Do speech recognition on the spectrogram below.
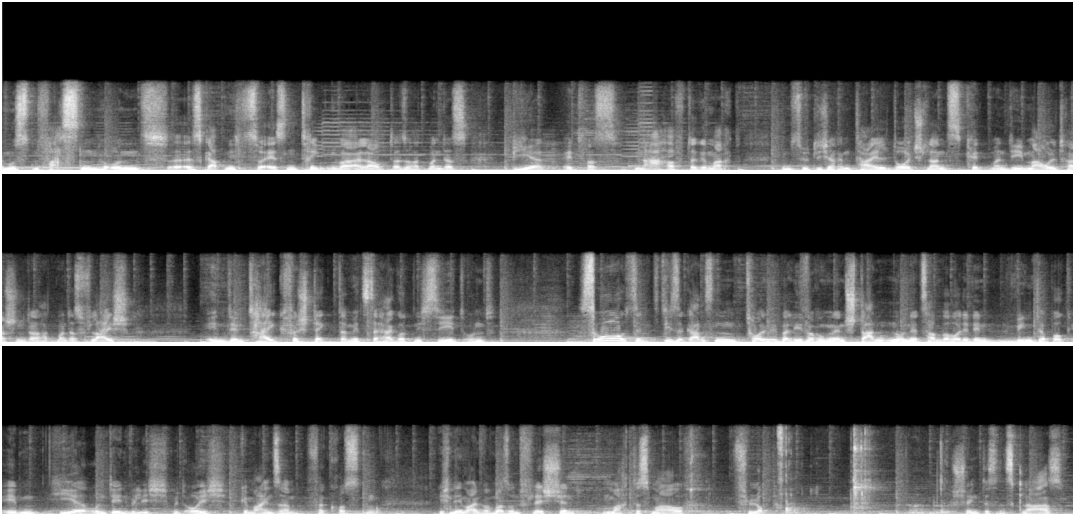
mussten fasten und es gab nichts zu essen, trinken war erlaubt, also hat man das Bier etwas nahrhafter gemacht. Im südlicheren Teil Deutschlands kennt man die Maultaschen, da hat man das Fleisch in den Teig versteckt, damit es der Herrgott nicht sieht. Und so sind diese ganzen tollen Überlieferungen entstanden und jetzt haben wir heute den Winterbock eben hier und den will ich mit euch gemeinsam verkosten. Ich nehme einfach mal so ein Fläschchen und mache das mal auf. Flop. Schenke das ins Glas.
